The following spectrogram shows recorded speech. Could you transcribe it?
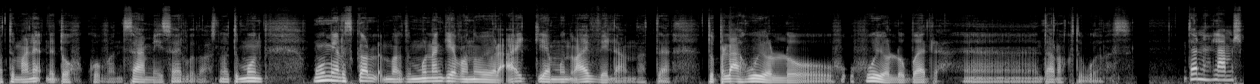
että mallet ne tohkuvan säämi servulas. No, että mun, mun mielestä kall, mun on kieva nui olla äikki ja mun väivilän, että toppela hui ollut, hui ollut perä tämän oktovuodessa. Tänne lämmäs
